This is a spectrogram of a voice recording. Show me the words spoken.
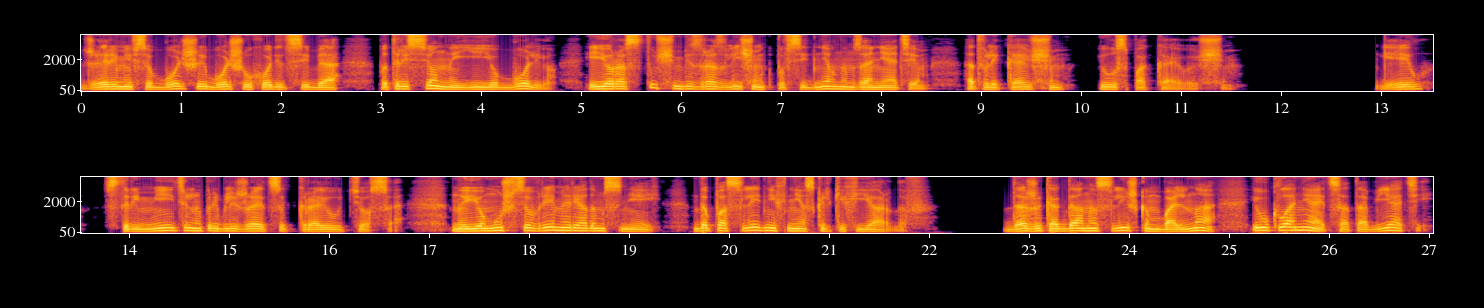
Джереми все больше и больше уходит в себя, потрясенный ее болью, ее растущим безразличием к повседневным занятиям, отвлекающим и успокаивающим. Гейл стремительно приближается к краю утеса, но ее муж все время рядом с ней, до последних нескольких ярдов. Даже когда она слишком больна и уклоняется от объятий,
